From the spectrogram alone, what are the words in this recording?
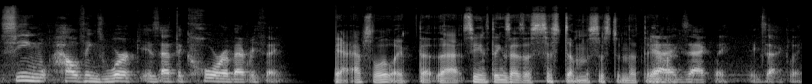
seeing how things work is at the core of everything. Yeah absolutely. That that seeing things as a system the system that they yeah, are. yeah exactly. Exactly.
